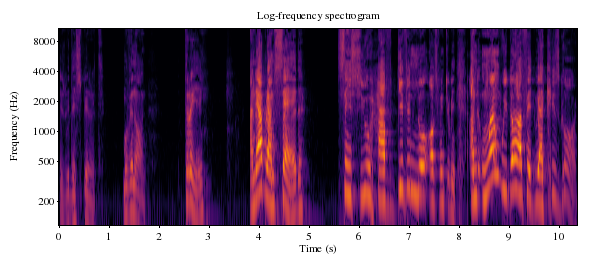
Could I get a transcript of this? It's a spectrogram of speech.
it's with the Spirit. Moving on. 3. And Abraham said, Since you have given no offspring to me. And when we don't have faith, we accuse God.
